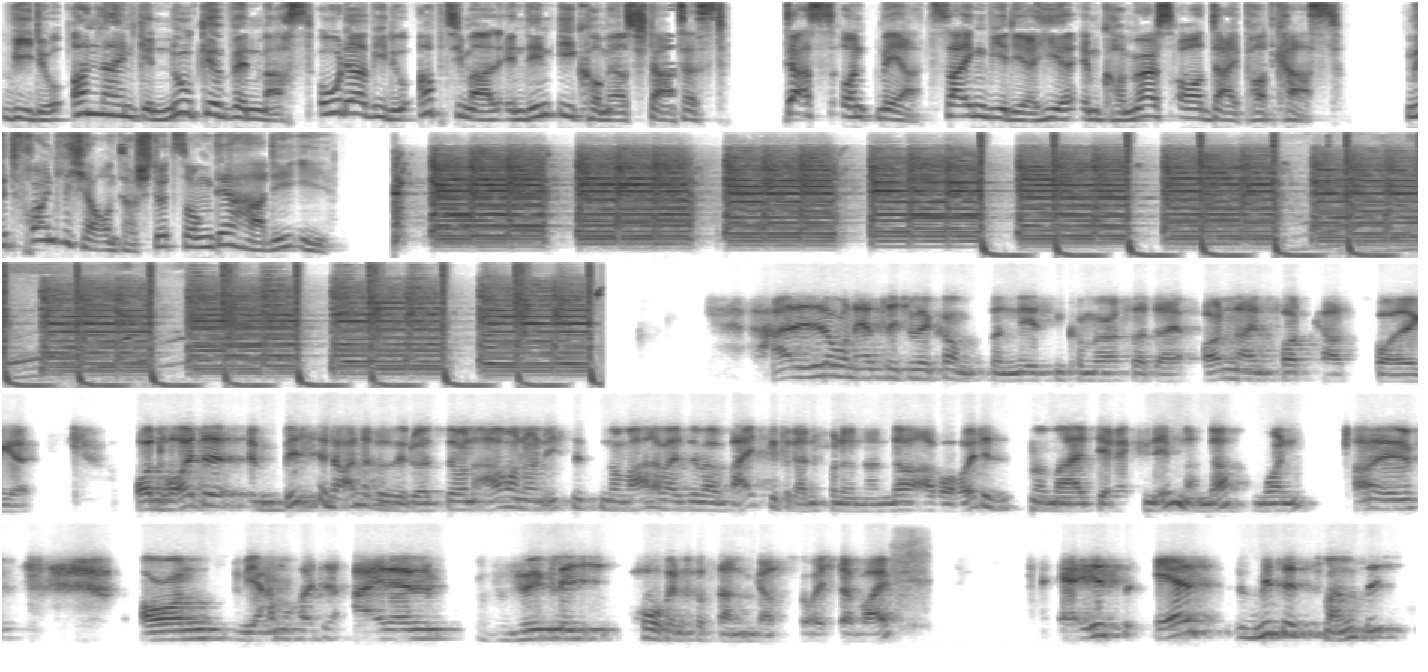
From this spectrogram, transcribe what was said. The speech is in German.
Wie du online genug Gewinn machst oder wie du optimal in den E-Commerce startest. Das und mehr zeigen wir dir hier im Commerce or Die Podcast. Mit freundlicher Unterstützung der HDI. Hallo und herzlich willkommen zur nächsten Commerce or Die Online Podcast Folge. Und heute ein bisschen eine andere Situation. Aaron und ich sitzen normalerweise immer weit getrennt voneinander, aber heute sitzen wir mal direkt nebeneinander. Moin. Hi. Und wir haben heute einen wirklich hochinteressanten Gast für euch dabei. Er ist, er ist Mitte 20,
